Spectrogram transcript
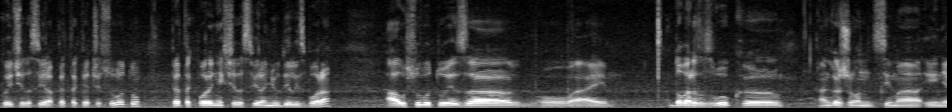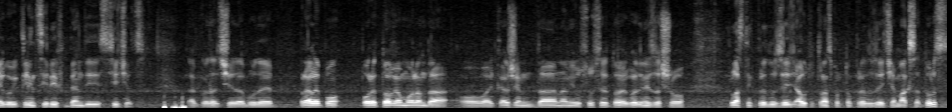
кој ќе да свира петак вече суботу, петак поред нив ќе да свира New Deal избора, а у суботу е за овај добар звук ангажован сима и негови клинци риф бенди Сичевц. Така да ќе да буде прелепо. Поред тога морам да овај кажем да нам и усусрет ове години изашо власник предузеќ, аутотранспортно предузеќа Макса Турс,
